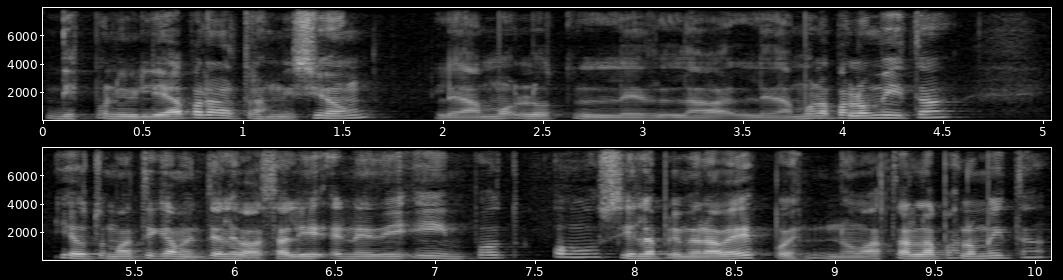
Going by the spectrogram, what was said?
disponibilidad para la transmisión le damos, le, le damos la palomita y automáticamente le va a salir ND Input o si es la primera vez pues no va a estar la palomita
